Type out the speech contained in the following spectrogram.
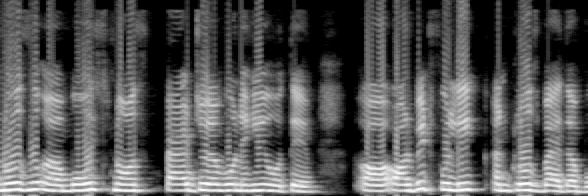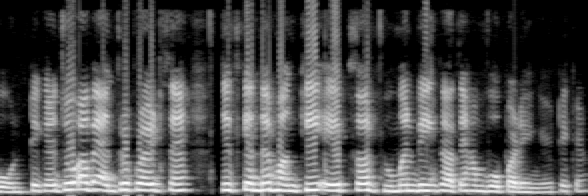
nose most nose pad जो है, वो नहीं होते orbit fully enclose by the bone ठीक है? जो अब एंथ्रोपोइड्स हैं जिसके अंदर मंकी एप्स और ह्यूमन बींग्स आते हैं, हम वो पढ़ेंगे, ठीक है?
